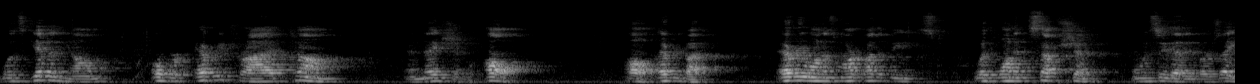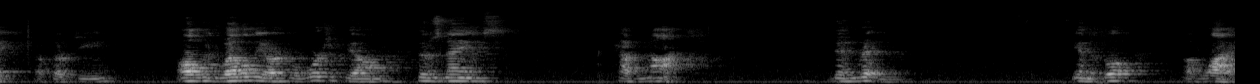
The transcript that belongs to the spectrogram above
was given him over every tribe, tongue, and nation. All. All. Everybody. Everyone is marked by the beast, with one exception. And we see that in verse 8 of 13. All who dwell on the earth will worship him, whose names have not been written in the book of life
